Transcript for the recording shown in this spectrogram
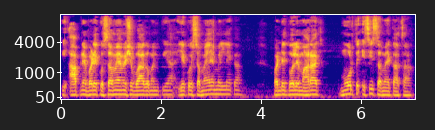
कि आपने बड़े कुछ समय में शुभ आगमन किया, ये कोई समय है मिलने का? पंडित बोले, महाराज मूर्त इसी समय का था।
